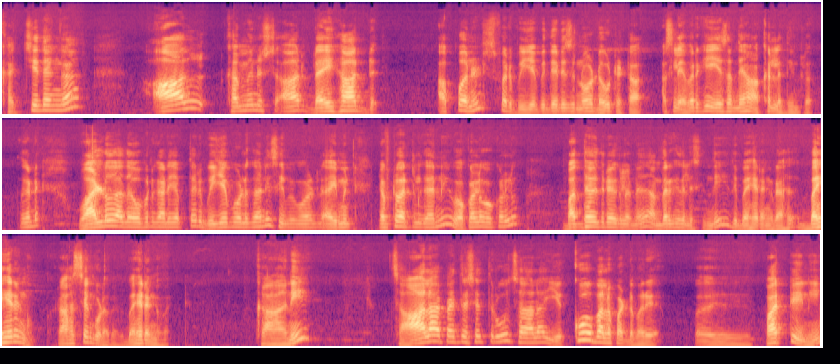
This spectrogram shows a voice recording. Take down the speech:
ఖచ్చితంగా all communist are diehard opponents for BJP. There is no doubt at all అసలు ఎవరికి ఏ సందేహం అక్కర్లేదు దీంట్లో. ఎందుకంటే వాళ్ళు అది ఓపెన్గానే చెప్తారు బీజేపీ వాళ్ళు కానీ సిపిఎం వాళ్ళు ఐ మీన్ లెఫ్ట్ పార్టీలు కానీ ఒకళ్ళు ఒకళ్ళు బద్ధ వ్యతిరేకులు అనేది అందరికీ తెలిసింది. ఇది బహిరంగ రహ బహిరంగం రహస్యం కూడా కాదు బహిరంగమే. కానీ చాలా పెద్ద శత్రువు చాలా ఎక్కువ బలపడ్డ మరి పార్టీని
